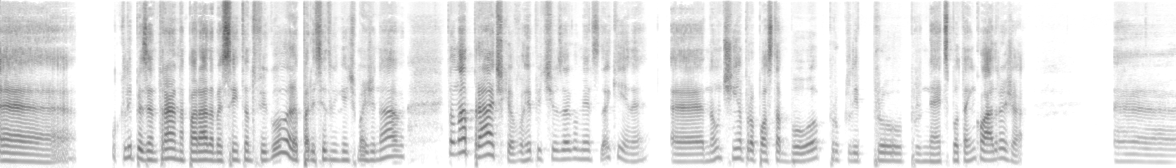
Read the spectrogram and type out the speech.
É, o Clippers entrar na parada, mas sem tanto vigor, é parecido com o que a gente imaginava. Então, na prática, eu vou repetir os argumentos daqui, né? É, não tinha proposta boa para o pro, pro Nets botar em quadra já. É,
